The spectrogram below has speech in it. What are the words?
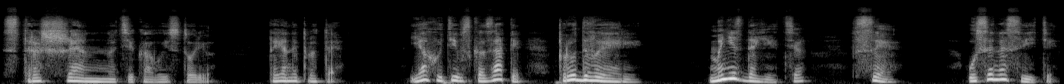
страшенно цікаву історію. Та я не про те. Я хотів сказати про двері. Мені здається, все, усе на світі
